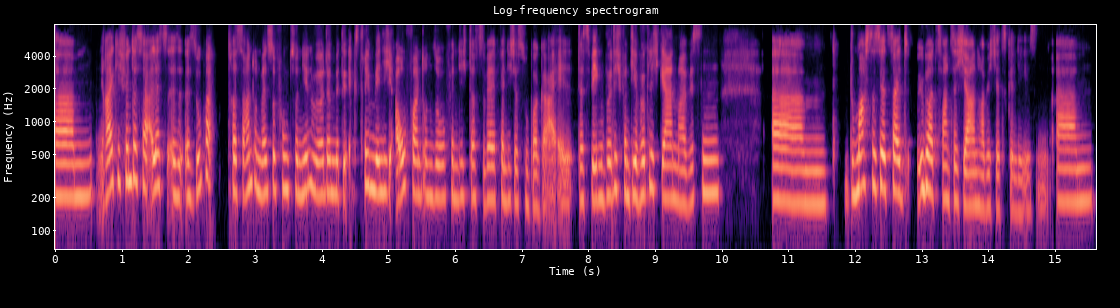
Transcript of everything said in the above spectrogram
Ähm, Reik, ich finde das ja alles äh, äh, super interessant und wenn es so funktionieren würde mit extrem wenig Aufwand und so, finde ich das fände ich das super geil. Deswegen würde ich von dir wirklich gern mal wissen. Ähm, du machst das jetzt seit über 20 Jahren, habe ich jetzt gelesen. Ähm,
